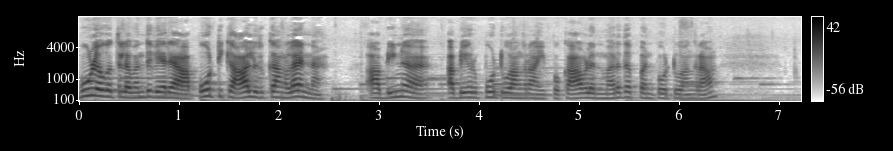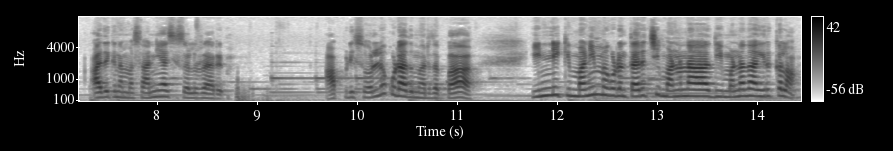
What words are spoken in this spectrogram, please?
பூலோகத்தில் வந்து வேற போட்டிக்கு ஆள் இருக்காங்களா என்ன? அப்படின்னு அப்படியே ஒரு போட்டு வாங்குறான். இப்போ காவலன் மருதப்பன் போட்டு வாங்குறான். அதுக்கு நம்ம சன்னியாசி சொல்கிறாரு அப்படி சொல்லக்கூடாது மருதப்பா. இன்னைக்கு மணிமகுடம் தரிச்சு மன்னனாதி மன்னதான் இருக்கலாம்.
